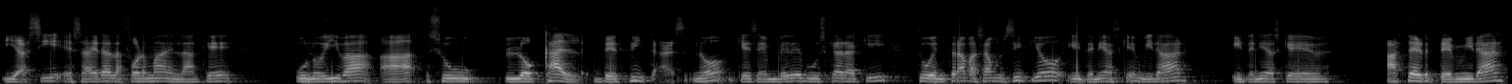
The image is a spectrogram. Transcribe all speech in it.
Y así esa era la forma en la que uno iba a su local de citas, ¿no? Que es en vez de buscar aquí, tú entrabas a un sitio y tenías que mirar y tenías que hacerte mirar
